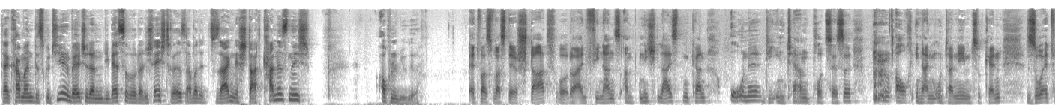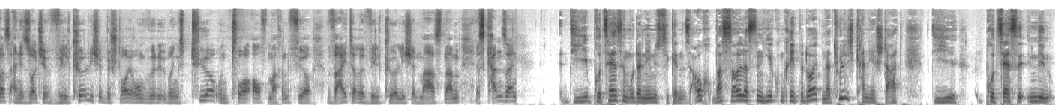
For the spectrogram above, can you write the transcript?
Da kann man diskutieren, welche dann die bessere oder die schlechtere ist, aber zu sagen, der Staat kann es nicht, auch eine Lüge etwas, was der Staat oder ein Finanzamt nicht leisten kann, ohne die internen Prozesse auch in einem Unternehmen zu kennen. So etwas, eine solche willkürliche Besteuerung würde übrigens Tür und Tor aufmachen für weitere willkürliche Maßnahmen. Es kann sein, die Prozesse im Unternehmen zu kennen, ist auch, was soll das denn hier konkret bedeuten? Natürlich kann der Staat die Prozesse in den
